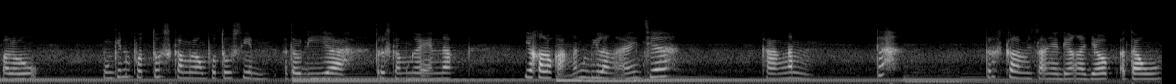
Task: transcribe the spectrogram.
Walau mungkin putus kamu yang putusin. Atau dia. Terus kamu gak enak. Ya kalau kangen bilang aja. Kangen terus kalau misalnya dia nggak jawab atau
